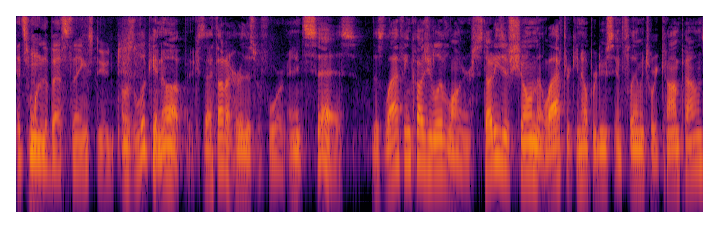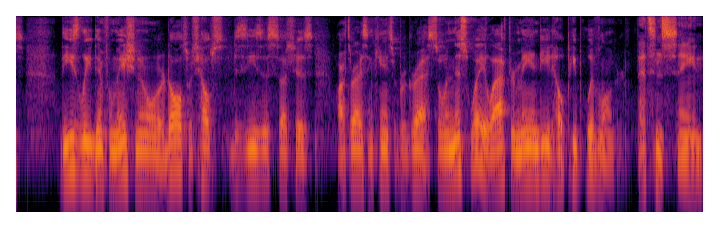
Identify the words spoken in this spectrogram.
it's one of the best things, dude. I was looking up because I thought I heard this before, and it says, "Does laughing cause you to live longer?" Studies have shown that laughter can help reduce inflammatory compounds. These lead to inflammation in older adults, which helps diseases such as arthritis and cancer progress. So, in this way, laughter may indeed help people live longer. That's insane.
